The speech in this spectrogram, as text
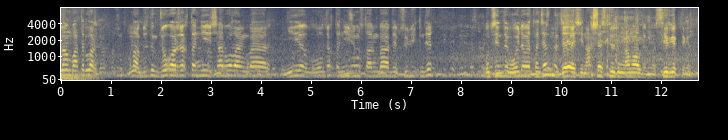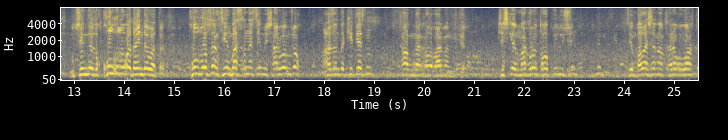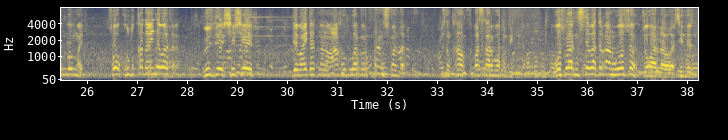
батырлар мына біздің жоғары жақта не шаруаларың бар не ол жақта не жұмыстарың бар деп сөйлейтіндер бұл сендер ойлап жатқан шығарсыңдар жай әшейін ақша істеудің амалы деп мына сергек деген. Бұл сендерді құл қылуға дайындап жатыр. Құл болсаң сен басқа нәрсемен шаруаң жоқ азанда кетесің халқыңды арқалап арбаң кетер. Кешке макарон тауып келу үшін сен бала шағаңа қарауға уақытың болмайды. Сол құлдыққа дайындап жатыр. Өздері шешеді деп айтатын анау ақылдылар бар ғой данышпандар. Біздің халықты басқарып отыр дейтіндер. Осылардың істеп жатырғаны осы жоғарыдағылар. Сендер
